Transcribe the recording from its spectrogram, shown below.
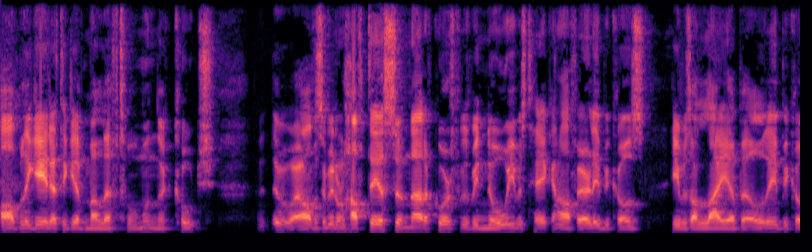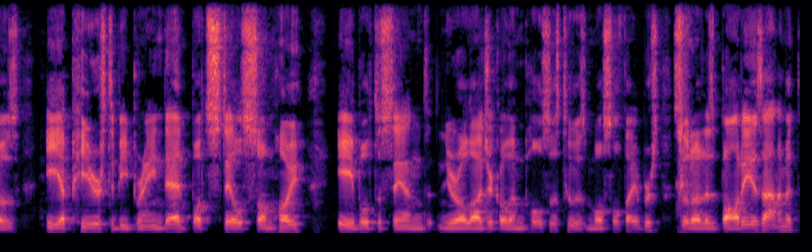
obligated to give him a lift home on the coach. Well, obviously, we don't have to assume that, of course, because we know he was taken off early because he was a liability because he appears to be brain dead, but still somehow able to send neurological impulses to his muscle fibers so that his body is animate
